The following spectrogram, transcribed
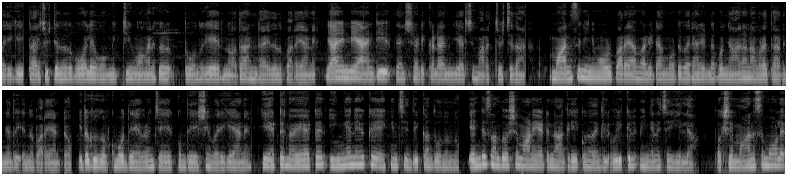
വരികയും തല ചുറ്റുന്നത് പോലെ വോമിറ്റിങ്ങോ അങ്ങനെയൊക്കെ തോന്നുകയായിരുന്നു. അതാണ് ഉണ്ടായതെന്ന് പറയാണ്. ഞാൻ എന്നെ ആന്റി ടെൻഷൻ അടിക്കണ്ട എന്ന് വിചാരിച്ച് മറച്ചു വെച്ചതാണ്. മാനസിന് ഇനിങ്ങോട് പറയാൻ വേണ്ടിയിട്ട് അങ്ങോട്ട് വരാനിരുന്നപ്പോൾ ഞാനാണ് അവളെ തടഞ്ഞത് എന്ന് പറയാൻ കേട്ടോ ഇതൊക്കെ കേൾക്കുമ്പോൾ ദേവനും ജയക്കും ദേഷ്യം വരികയാണ്. ഏട്ടനോ ഏട്ടൻ ഇങ്ങനെയൊക്കെ എങ്ങനെ ചിന്തിക്കാൻ തോന്നുന്നു. എന്റെ സന്തോഷമാണ് ഏട്ടൻ ആഗ്രഹിക്കുന്നതെങ്കിൽ ഒരിക്കലും ഇങ്ങനെ ചെയ്യില്ല. പക്ഷെ മാനസമോളെ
